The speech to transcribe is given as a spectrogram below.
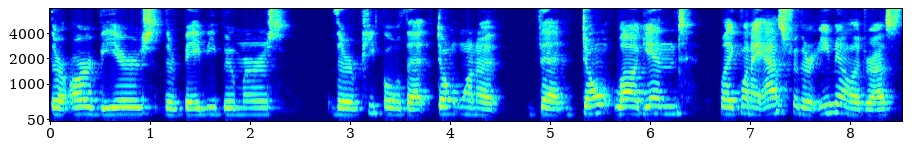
they're RVers, they're baby boomers, they're people that don't want to that don't log in. Like when I ask for their email address,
